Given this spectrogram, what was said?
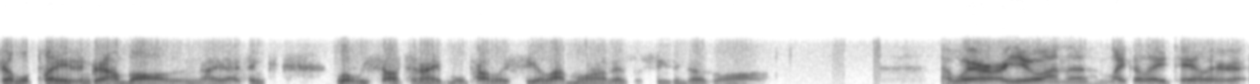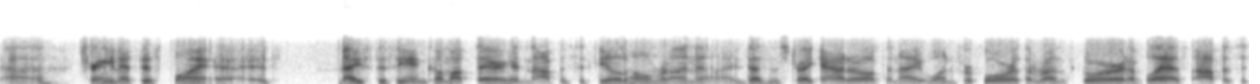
double plays and ground balls. And I, I think what we saw tonight we'll probably see a lot more of as the season goes along. Now, where are you on the Michael A. Taylor uh, train at this point? Uh, it's nice to see him come up there, hit an opposite field home run. Uh, doesn't strike out at all tonight. One for four with a run scored, a blast, opposite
